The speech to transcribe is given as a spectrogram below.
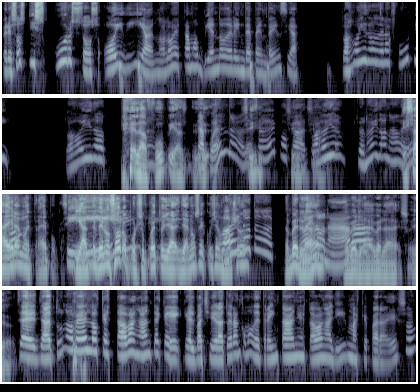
Pero esos discursos hoy día no los estamos viendo de la independencia. ¿Tú has oído de la FUPI? ¿Tú has oído? La fupia. ¿Te acuerdas de sí, esa época? sí, ¿Tú has oído? Yo no he oído nada de Esa eso. era nuestra época. Sí, y antes de nosotros, por supuesto, ya, ya no se escucha ¿Tú has mucho. oído todo? Es verdad. oído Es nada. verdad, es verdad. Eso ya. O sea, ya tú no ves los que estaban antes, que, que el bachillerato eran como de 30 años, estaban allí más que para eso.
